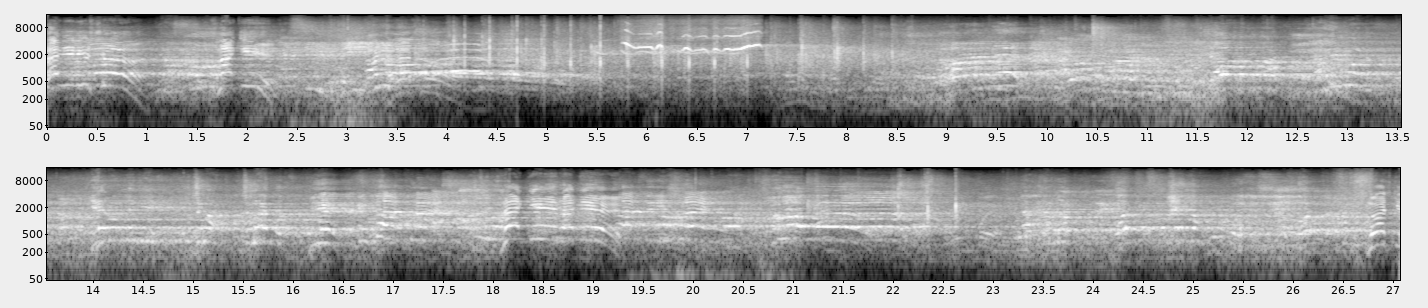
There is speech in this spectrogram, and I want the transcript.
Рамиль, еще! С ноги! Хорошо! Ноги, Рамиль! С ножки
